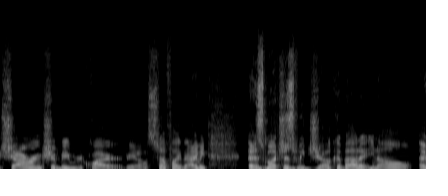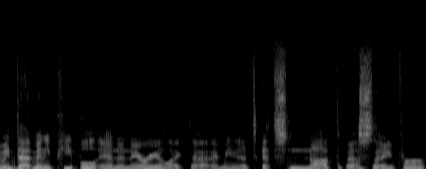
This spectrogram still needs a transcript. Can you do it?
showering should be required. You know, stuff like that. I mean, as much as we joke about it, you know, I mean, that many people in an area like that, I mean, it's it's not the best thing for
